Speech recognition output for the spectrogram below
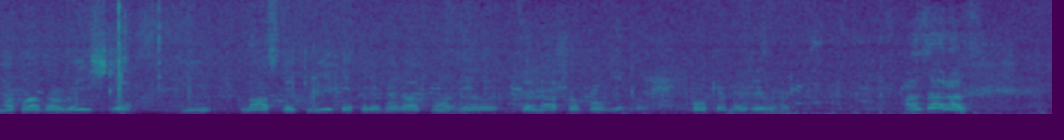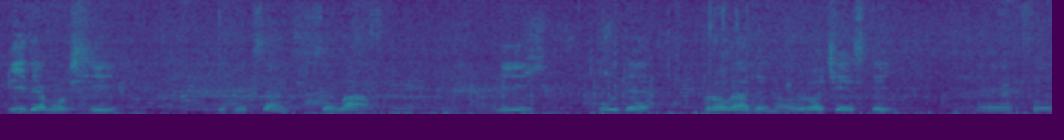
на кладовище і класти квіти, прибирати могили. Це наш обов'язок, поки ми живемо. А зараз підемо всі у центр села і буде проведено урочистий е, цей,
